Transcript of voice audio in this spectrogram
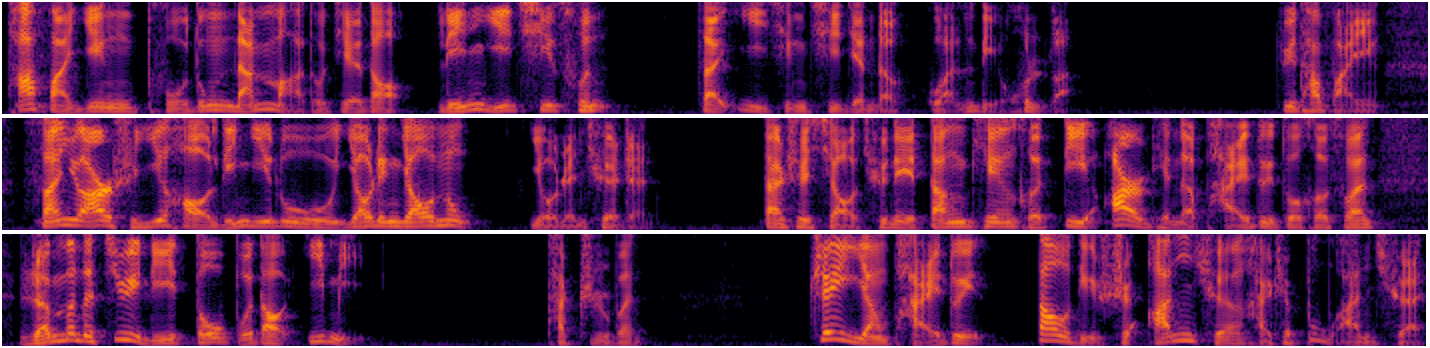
他反映浦东南码头街道临沂七村在疫情期间的管理混乱。据他反映，三月二十一号临沂路幺零幺弄有人确诊。但是小区内当天和第二天的排队做核酸，人们的距离都不到一米，他质问：这样排队到底是安全还是不安全？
